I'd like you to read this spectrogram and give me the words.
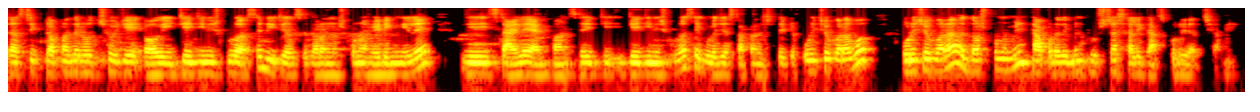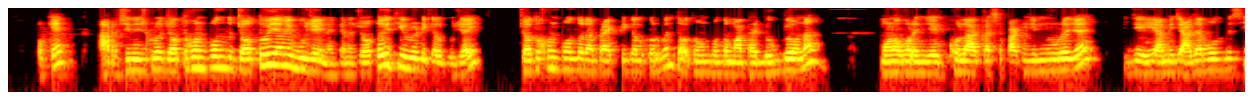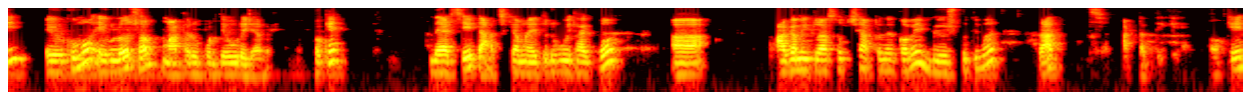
জাস্ট একটু আপনাদের হচ্ছে ওই যে ওই যে জিনিসগুলো আছে ডিটেলসে ধরেন কোনো হেডিং নিলে, যে স্টাইলে অ্যাডভান্স যে জিনিসগুলো আছে, এগুলো জাস্ট আপনাদের সাথে একটু পরিচয় করাবো। পরিচয় করা দশ পনেরো মিনিট, তারপরে দেখবেন টুসটা খালি কাজ করে যাচ্ছে আমি। ওকে আর জিনিসগুলো যতক্ষণ পর্যন্ত, যতই আমি বুঝাই না কেন, যতই থিওরিটিক্যাল বুঝাই, যতক্ষণ পর্যন্ত না প্র্যাকটিক্যাল করবেন, ততক্ষণ পর্যন্ত মাথায় ঢুকবেও না। মনে করেন যে খোলা আকাশে পাখি যেমনি উড়ে যায়, যে আমি যা যা বলতেছি, এরকমও এগুলো সব মাথার উপর দিয়ে উড়ে যাবে। ওকে দ্যাটস ইট আজকে আমরা এতটুকুই থাকব। আগামী ক্লাস হচ্ছে আপনাদের কবে? বৃহস্পতিবার রাত আটটার দিকে। ওকে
